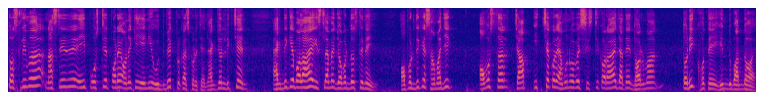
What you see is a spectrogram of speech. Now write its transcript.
তসলিমা নাসরিনের এই পোস্টের পরে অনেকেই এ নিয়ে উদ্বেগ প্রকাশ করেছেন। একজন লিখছেন, একদিকে বলা হয় ইসলামে জবরদস্তি নেই, অপরদিকে সামাজিক অবস্থার চাপ ইচ্ছা করে এমনভাবে সৃষ্টি করা হয় যাতে ধর্মান্তরিক হতে হিন্দু বাধ্য হয়।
